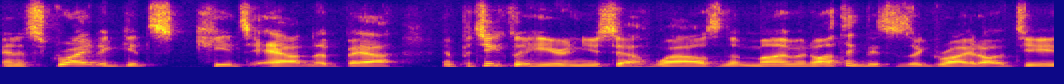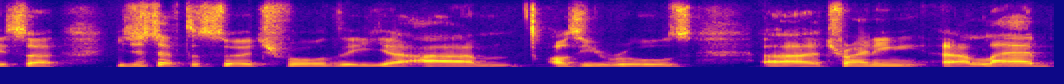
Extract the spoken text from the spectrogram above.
and it's great. It gets kids out and about, and particularly here in New South Wales at the moment, I think this is a great idea. So you just have to search for the uh, um, Aussie Rules uh, Training uh, Lab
